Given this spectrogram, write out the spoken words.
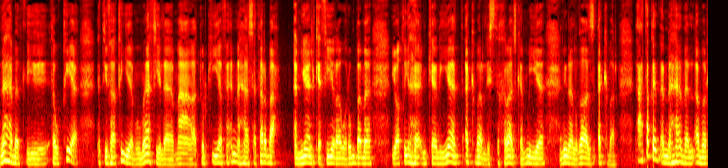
ذهبت لتوقيع اتفاقية مماثلة مع تركيا فإنها ستربح أميال كثيرة وربما يعطيها إمكانيات أكبر لاستخراج كمية من الغاز أكبر. أعتقد أن هذا الأمر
